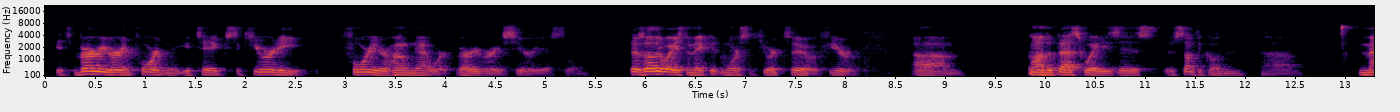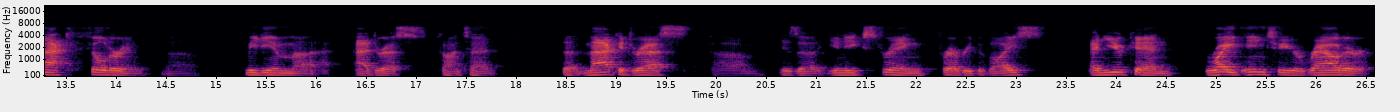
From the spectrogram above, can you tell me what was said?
it's very, very important that you take security for your home network very, very seriously. There's other ways to make it more secure too. If you're, um, one of the best ways is there's something called uh, MAC filtering. Uh, medium uh, address content. The MAC address um, is a unique string for every device, and you can write into your router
